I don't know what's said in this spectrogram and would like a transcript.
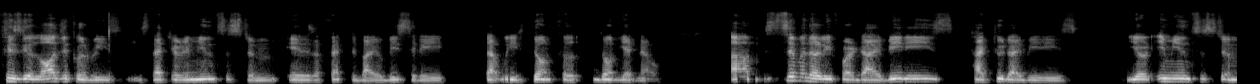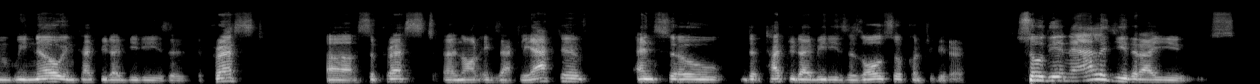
physiological reasons that your immune system is affected by obesity that we don't feel, don't yet know. Um, similarly, for diabetes, type 2 diabetes, your immune system, we know in type 2 diabetes is depressed, uh, suppressed, uh, not exactly active. And so the type 2 diabetes is also a contributor. So the analogy that I use,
